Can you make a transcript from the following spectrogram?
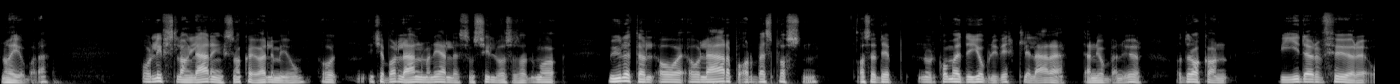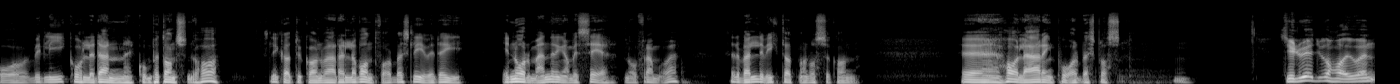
når jeg jobber der. Og livslang læring snakker jeg veldig mye om. Og ikke bare læring, men det gjelder, som Sylvi også sa, du må ha mulighet til å, å lære på arbeidsplassen. Altså det, når du kommer til jobb, du virkelig lærer den jobben du gjør, og da kan videreføre og vedlikeholde den kompetansen du har, slik at du kan være relevant for arbeidslivet. De enorme endringene vi ser nå fremover, så er det veldig viktig at man også kan eh, ha læring på arbeidsplassen. Sylvi, du har jo en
